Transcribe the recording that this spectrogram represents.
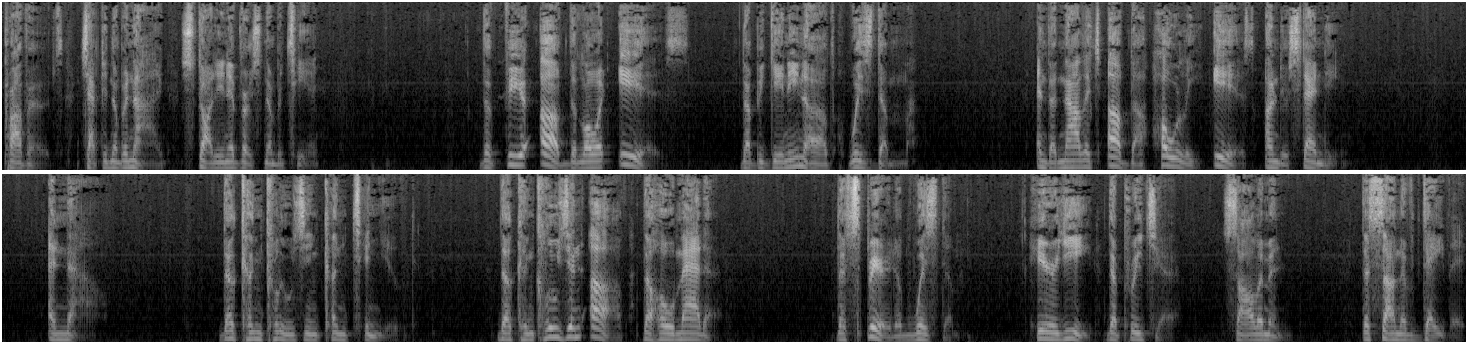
Proverbs chapter number 9, starting at verse number 10. The fear of the Lord is the beginning of wisdom, and the knowledge of the holy is understanding. And now, the conclusion continued. The conclusion of the whole matter. The spirit of wisdom. Hear ye the preacher, Solomon, the son of David,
